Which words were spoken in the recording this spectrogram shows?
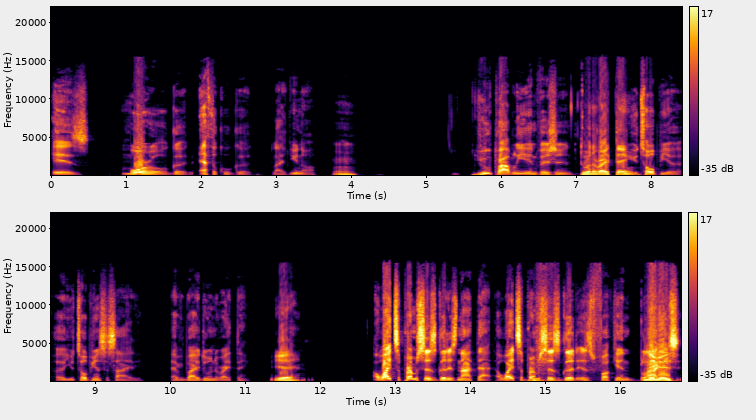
is moral good, ethical good. Like, you know, Mhm. You probably envision Doing the right thing. utopia, a utopian society. Everybody doing the right thing. yeah. A white supremacist good is not that. A white supremacist good is fucking black Niggas-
